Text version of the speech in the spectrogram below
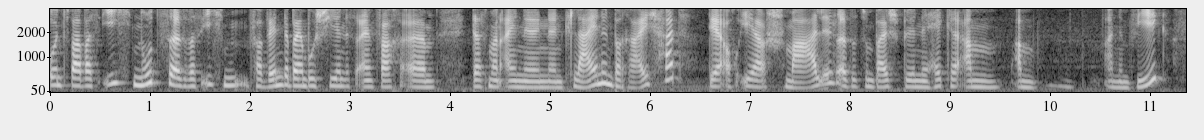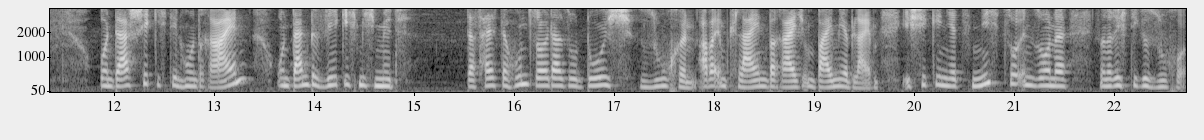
Und zwar, was ich nutze, also was ich verwende beim Buschieren, ist einfach, ähm, dass man einen, einen, kleinen Bereich hat, der auch eher schmal ist, also zum Beispiel eine Hecke am, am, an einem Weg. Und da schicke ich den Hund rein und dann bewege ich mich mit. Das heißt, der Hund soll da so durchsuchen, aber im kleinen Bereich und bei mir bleiben. Ich schicke ihn jetzt nicht so in so eine, so eine richtige Suche.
